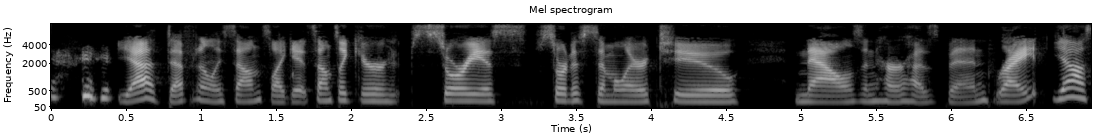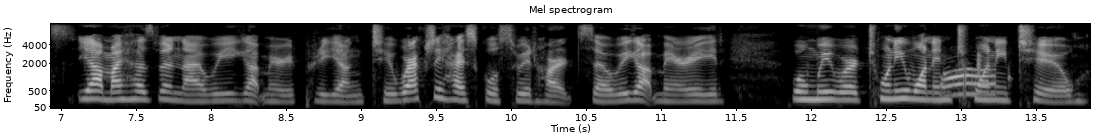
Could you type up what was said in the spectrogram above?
Yeah, definitely sounds like it. Sounds like your story is sort of similar to Now's and her husband, right? Yes, yeah. My husband and I we got married pretty young too. We're actually high school sweethearts, so we got married when we were 21 and 22.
